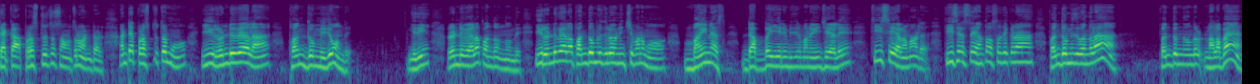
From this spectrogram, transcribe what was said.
శక ప్రస్తుత సంవత్సరం అంటాడు. అంటే ప్రస్తుతము ఈ రెండు వేల పంతొమ్మిది ఉంది. ఇది రెండు వేల పంతొమ్మిది ఉంది. ఈ రెండు వేల పంతొమ్మిదిలో నుంచి మనము మైనస్ డెబ్బై ఎనిమిదిని మనం ఏం చేయాలి? తీసేయాలన్నమాట. తీసేస్తే ఎంత వస్తుంది ఇక్కడ? పంతొమ్మిది వందల పంతొమ్మిది వందల నలభై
